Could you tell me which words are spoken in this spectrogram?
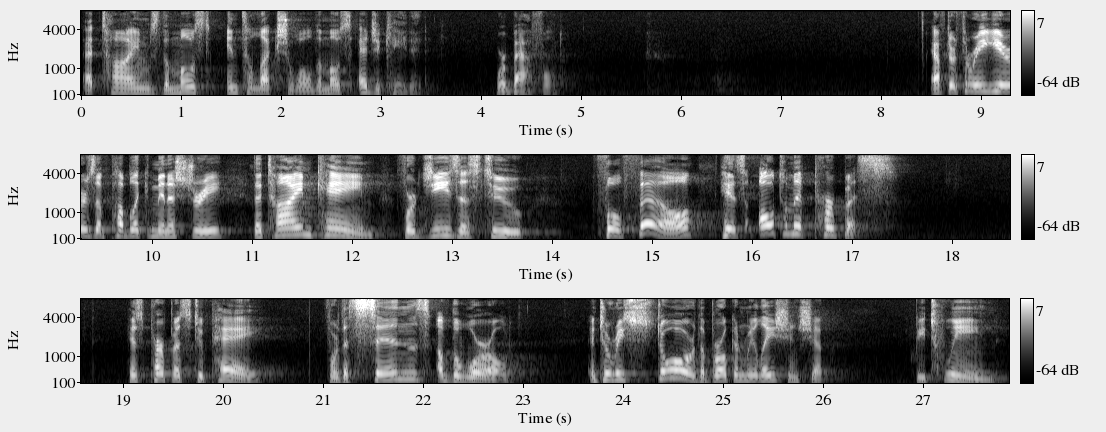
at times, the most intellectual, the most educated were baffled. After three years of public ministry, the time came for Jesus to fulfill his ultimate purpose his purpose to pay for the sins of the world and to restore the broken relationship between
